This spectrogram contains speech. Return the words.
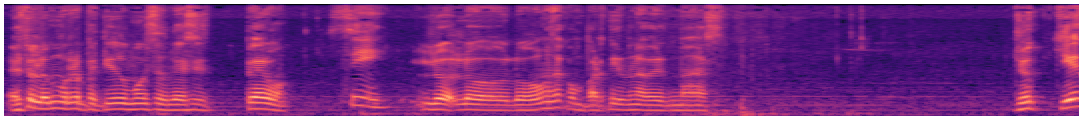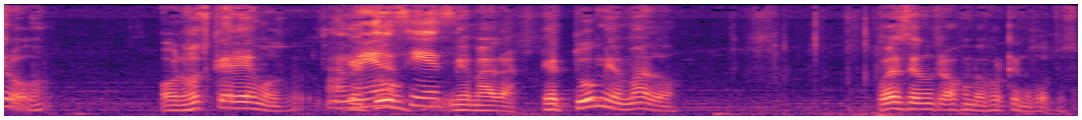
Esto lo hemos repetido muchas veces, pero sí. lo, lo vamos a compartir una vez más yo quiero, o nosotros queremos, que tú, mi amada, que tú, mi amado, puedas hacer un trabajo mejor que nosotros.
